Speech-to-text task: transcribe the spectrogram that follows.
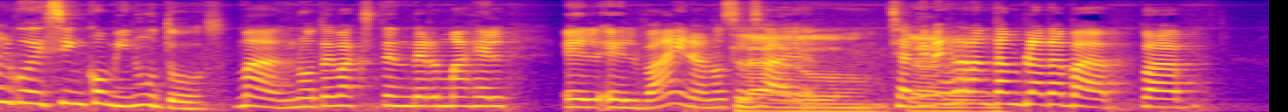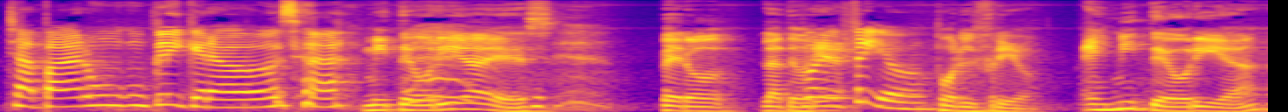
algo de cinco minutos. Man, no te va a extender más el, el, el vaina, no sé. Claro, o sea, o sea, tienes claro. ran tan plata para pa, cha, pagar un, un clicker, o sea. Mi teoría es. Pero la teoría. Por el frío. Por el frío. Es mi teoría.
